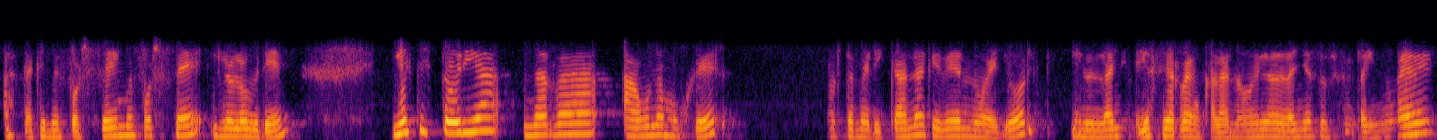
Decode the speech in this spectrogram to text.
Hasta que me forcé y me forcé y lo logré. Y esta historia narra a una mujer norteamericana que vive en Nueva York y en el año, ya se arranca la novela en el año 69.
